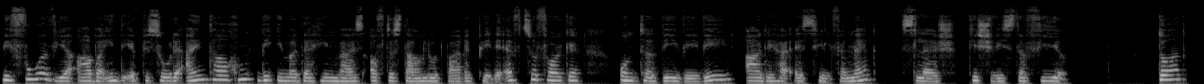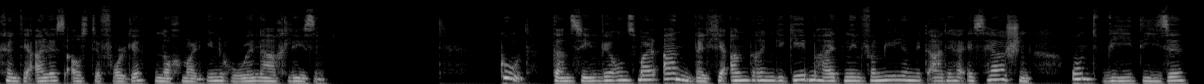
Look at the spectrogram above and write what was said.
Bevor wir aber in die Episode eintauchen, wie immer der Hinweis auf das downloadbare PDF zur Folge unter www.adhshilfe.net slash Geschwister 4. Dort könnt ihr alles aus der Folge nochmal in Ruhe nachlesen. Gut, dann sehen wir uns mal an, welche anderen Gegebenheiten in Familien mit ADHS herrschen und wie diese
